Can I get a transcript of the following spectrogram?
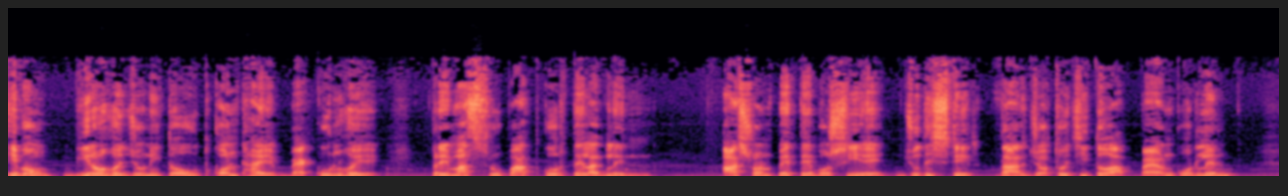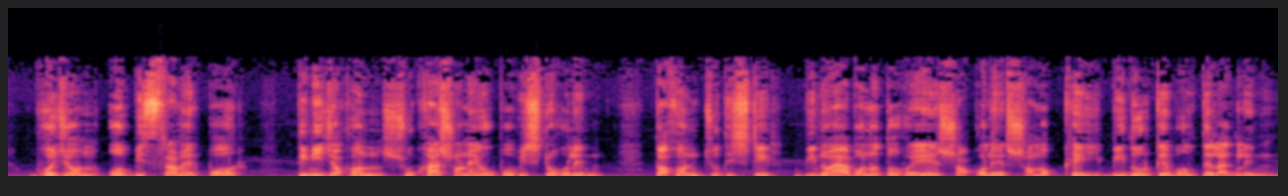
এবং বিরহজনিত উৎকণ্ঠায় ব্যাকুল হয়ে প্রেমাশ্রুপাত করতে লাগলেন। আসন পেতে বসিয়ে যুধিষ্ঠির তার যথোচিত আপ্যায়ন করলেন। ভোজন ও বিশ্রামের পর তিনি যখন সুখাসনে উপবিষ্ট হলেন, তখন যুধিষ্ঠির বিনয়াবনত হয়ে সকলের সমক্ষেই বিদুরকে বলতে লাগলেন।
